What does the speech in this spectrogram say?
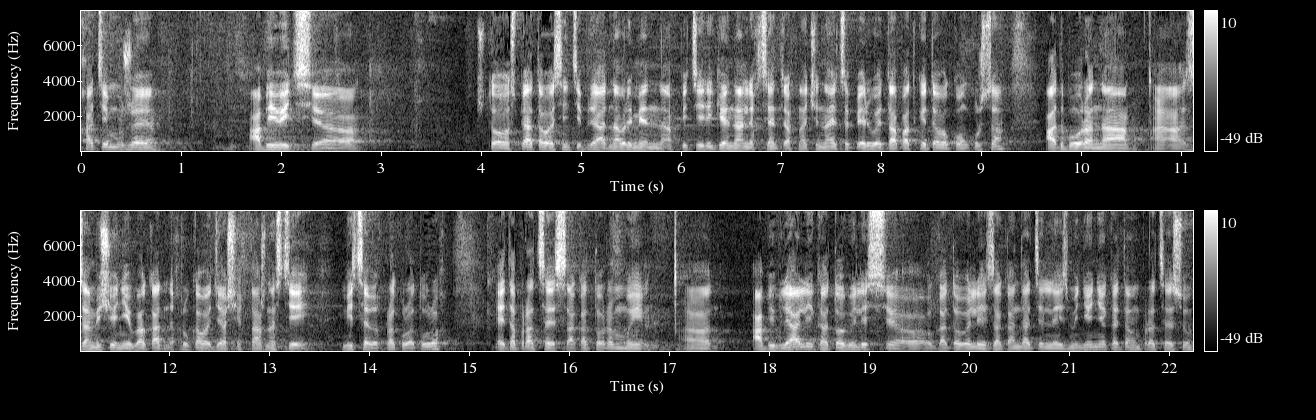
Хотим уже объявить, э, что с 5 сентября одновременно в пяти региональных центрах начинается первый этап открытого конкурса отбора на э, замещение вакантных руководящих должностей в местных прокуратурах. Это процесс, о котором мы э, объявляли, готовились, готовили законодательные изменения к этому процессу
